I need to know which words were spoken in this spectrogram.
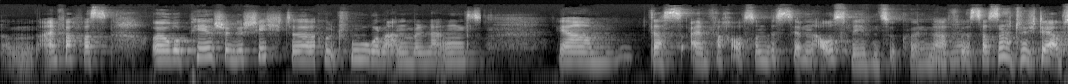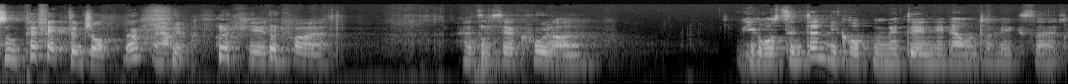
ähm, einfach was europäische Geschichte, Kulturen anbelangt, ja, das einfach auch so ein bisschen ausleben zu können. Dafür mhm. ist das natürlich der absolut perfekte Job. Ne? Ja, ja, auf jeden Fall. Hört sich sehr cool an. Wie groß sind denn die Gruppen, mit denen ihr da unterwegs seid?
